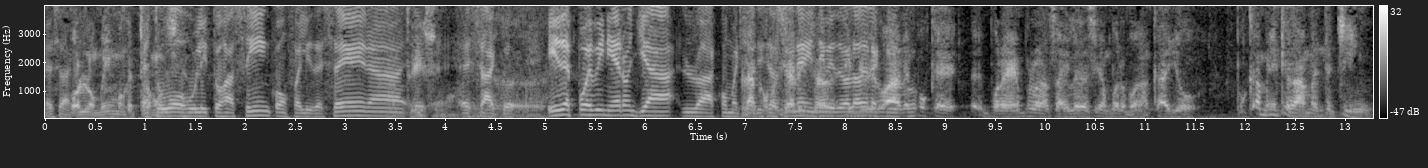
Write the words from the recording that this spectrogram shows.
Exacto. Por lo mismo que estamos Estuvo. Julito Jacín con Feli de Sena. Tantísimo. eh, Exacto. Y después vinieron ya las comercializaciones individuales del equipo. porque, eh, por ejemplo, las águilas decían, bueno, pues acá yo, porque a mí hay que darme este chin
